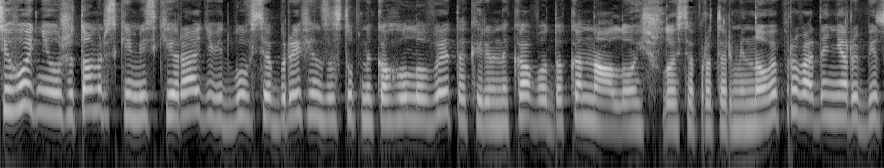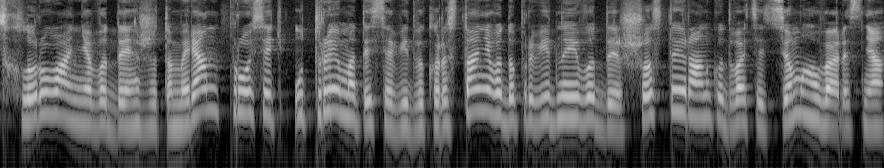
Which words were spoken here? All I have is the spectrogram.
Сьогодні у Житомирській міській раді відбувся брифінг заступника голови та керівника водоканалу. Йшлося про термінове проведення робіт з хлорування води. Житомирян просять утриматися від використання водопровідної води з 6 ранку 27 вересня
